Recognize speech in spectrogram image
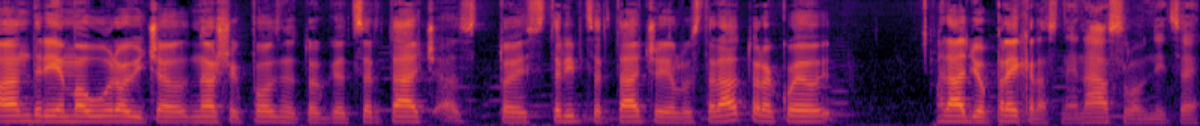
Andrije Maurovića, našeg poznatog crtača, to je strip crtača i ilustratora, koji je radio prekrasne naslovnice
